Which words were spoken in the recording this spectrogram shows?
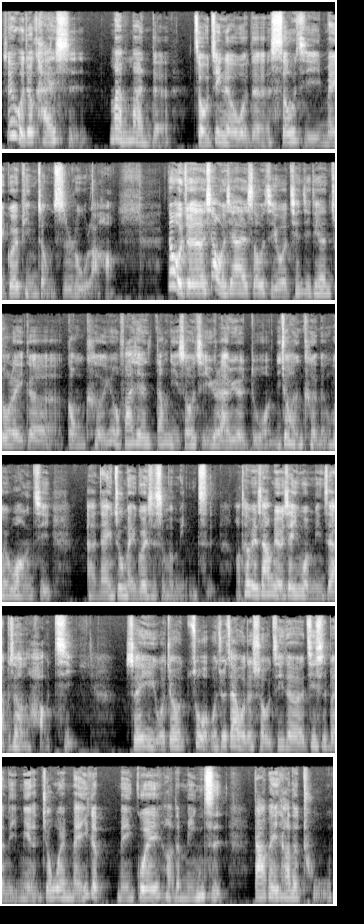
所以我就开始慢慢的走进了我的收集玫瑰品种之路了哈。那我觉得像我现在收集，我前几天做了一个功课，因为我发现当你收集越来越多，你就很可能会忘记呃哪一株玫瑰是什么名字哦，特别是他们有一些英文名字还不是很好记。所以我就做，我就在我的手机的记事本里面，就为每一个玫瑰哈的名字搭配它的图。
